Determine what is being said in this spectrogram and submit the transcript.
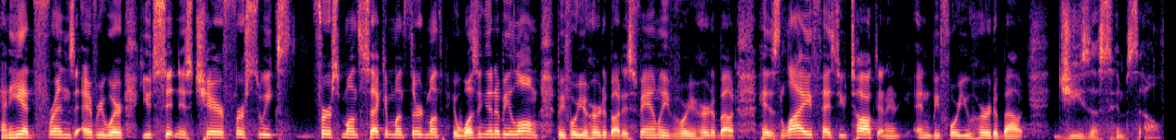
and he had friends everywhere. You'd sit in his chair first week's first month, second month, third month. It wasn't going to be long before you heard about his family, before you heard about his life as you talked, and, and before you heard about Jesus himself.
